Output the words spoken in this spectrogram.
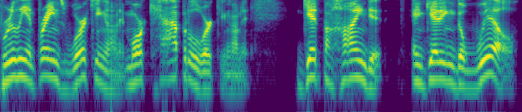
brilliant brains working on it, more capital working on it, get behind it and getting the will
